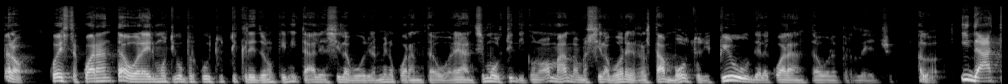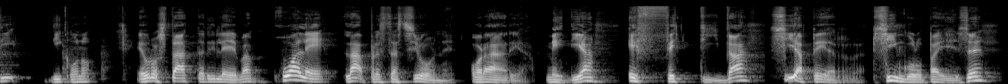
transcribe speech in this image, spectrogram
però queste 40 ore è il motivo per cui tutti credono che in Italia si lavori almeno 40 ore, anzi molti dicono oh ma no, ma si lavora in realtà molto di più delle 40 ore per legge. Allora, i dati dicono Eurostat rileva qual è la prestazione oraria media effettiva sia per singolo paese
